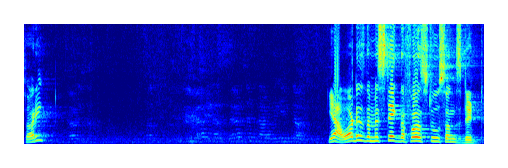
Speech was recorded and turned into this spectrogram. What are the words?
Sorry? Yeah, what is the mistake the first two sons did?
